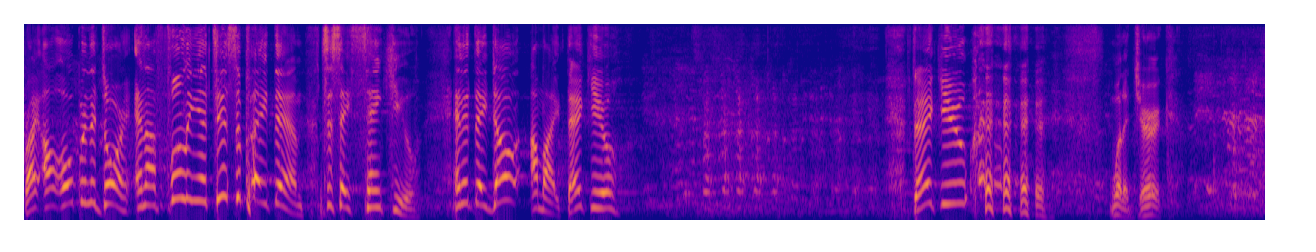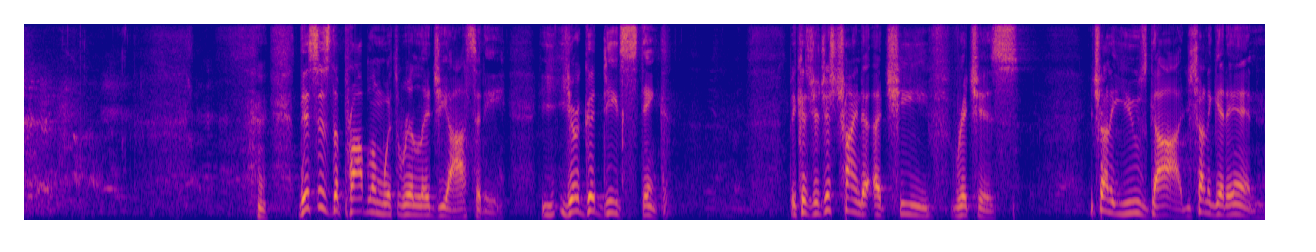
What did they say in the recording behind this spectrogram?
right? I'll open the door and I fully anticipate them to say thank you. And if they don't, I'm like, thank you. thank you. what a jerk. this is the problem with religiosity. Your good deeds stink because you're just trying to achieve riches. You're trying to use God, you're trying to get in.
